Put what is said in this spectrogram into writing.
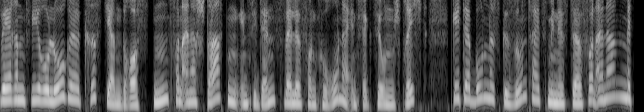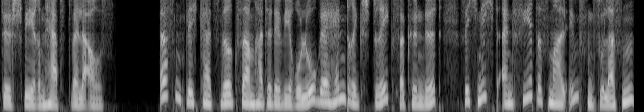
Während Virologe Christian Drosten von einer starken Inzidenzwelle von Corona-Infektionen spricht, geht der Bundesgesundheitsminister von einer mittelschweren Herbstwelle aus. Öffentlichkeitswirksam hatte der Virologe Hendrik Streeck verkündet, sich nicht ein viertes Mal impfen zu lassen,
